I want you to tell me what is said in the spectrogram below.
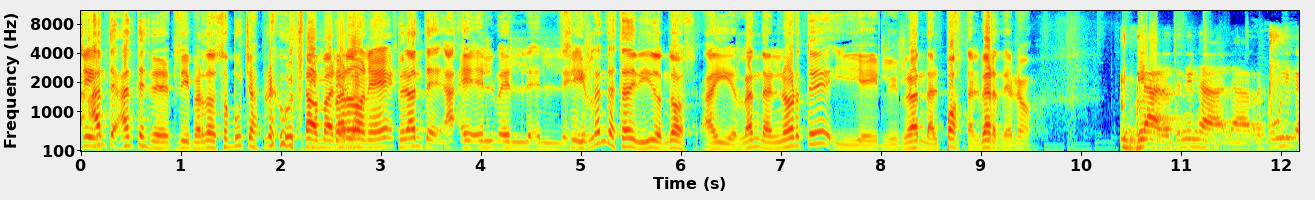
Sí. antes, antes de. Sí, perdón, son muchas preguntas, Mario. Perdón, eh. Pero antes, ah, el, el- el- Sí. Irlanda está dividido en dos. Hay Irlanda del Norte y el Irlanda al posta, el verde, ¿no? Claro, tenés la, la República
